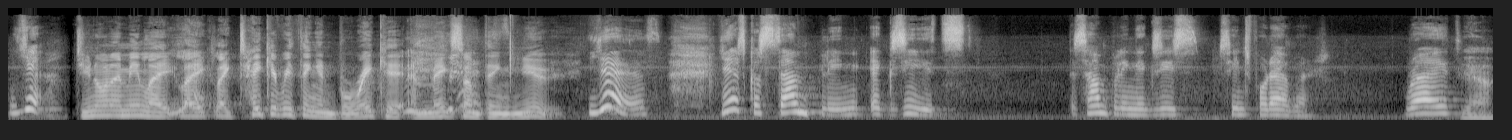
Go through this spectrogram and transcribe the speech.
yeah, Do you know what I mean? Like, like, like take everything and break it and make something new. yes, yes. Because sampling exists. Sampling exists since forever, right? Yeah.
